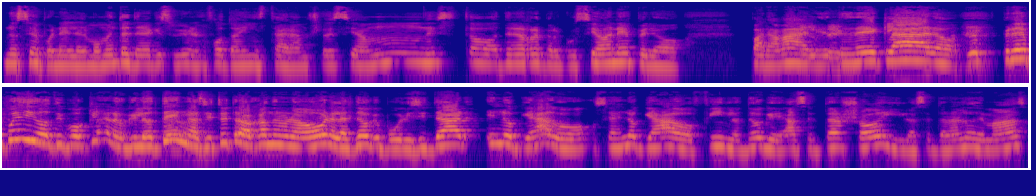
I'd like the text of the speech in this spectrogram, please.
no sé, ponerle el momento de tener que subir una foto a Instagram, yo decía, mmm, esto va a tener repercusiones, pero para mal. ¿entendés? Claro. Pero después digo, tipo, claro, que lo tenga, si estoy trabajando en una obra, la tengo que publicitar, es lo que hago, o sea, es lo que hago, fin, lo tengo que aceptar yo y lo aceptarán los demás,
